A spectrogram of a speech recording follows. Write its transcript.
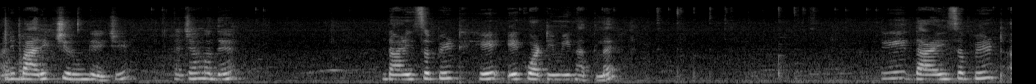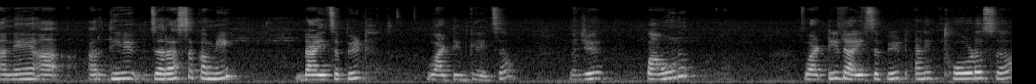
आणि बारीक चिरून घ्यायची. ह्याच्यामध्ये डाळीचं पीठ हे एक वाटी मी घातलंय. ते डाळीचं पीठ आणि अर्धी जरासं कमी डाळीचं पीठ वाटीत घ्यायचं. म्हणजे पाऊण वाटी डाळीचं पीठ आणि थोडंसं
